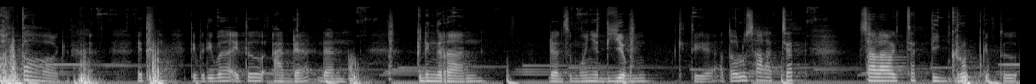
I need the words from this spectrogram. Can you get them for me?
kontol gitu itu tiba-tiba itu ada dan kedengeran dan semuanya diem gitu ya. Atau lu salah chat salah chat di grup gitu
